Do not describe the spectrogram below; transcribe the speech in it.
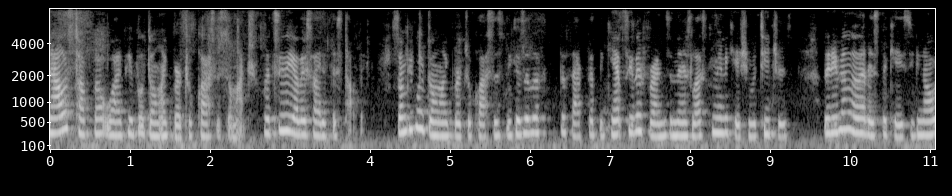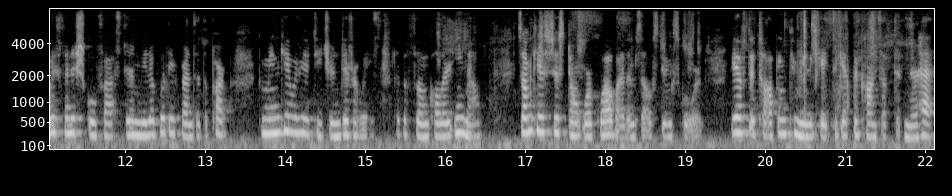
Now let's talk about why people don't like virtual classes so much. Let's see the other side of this topic. Some people don't like virtual classes because of the, the, fact that they can't see their friends and there's less communication with teachers. But even though that is the case, you can always finish school faster and meet up with your friends at the park. Communicate with your teacher in different ways, like a phone call or email. Some kids just don't work well by themselves doing schoolwork. They have to talk and communicate to get the concept in their head.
